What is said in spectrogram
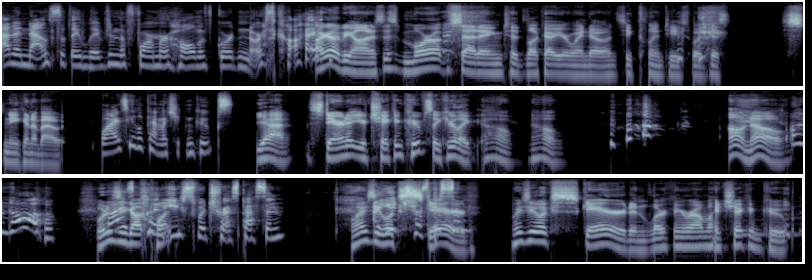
and announce that they lived in the former home of Gordon Northcott. I gotta be honest, this is more upsetting to look out your window and see Clint Eastwood just sneaking about. Why is he looking at my chicken coops? Yeah, staring at your chicken coops like you're like, oh no. oh no. Oh no! What has he got Clint planned? Eastwood trespassing? Why does he Are look scared? Why does he look scared and lurking around my chicken coop?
